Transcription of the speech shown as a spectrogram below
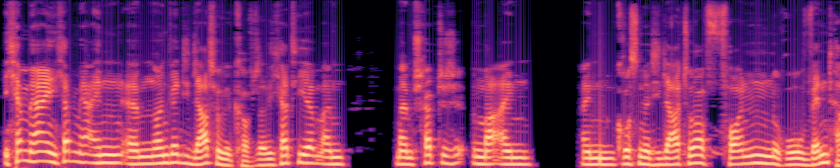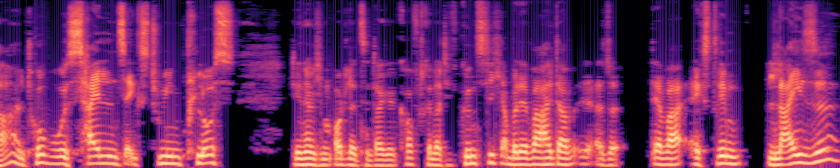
Ich habe mir, ich hab mir einen ähm, neuen Ventilator gekauft. Also ich hatte hier an meinem, meinem Schreibtisch immer einen, einen großen Ventilator von Roventa, ein Turbo Silence Extreme Plus. Den habe ich im Outlet Center gekauft, relativ günstig, aber der war halt da, also der war extrem leise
